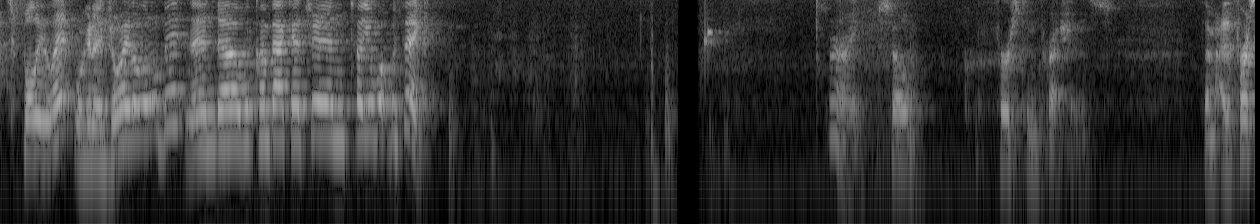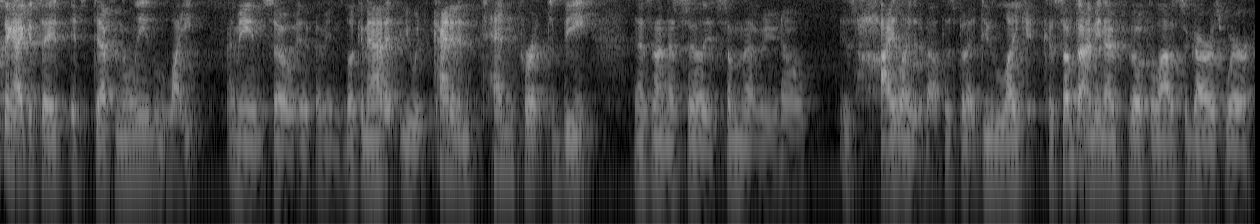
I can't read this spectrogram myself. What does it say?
it's fully lit. We're going to enjoy it a little bit, and uh, we'll come back at you and tell you what we think. All right. So, first impressions. So the first thing I could say, it's definitely light. I mean, so it, I mean, looking at it, you would kind of intend for it to be, and it's not necessarily something that you know is highlighted about this, but I do like it because sometimes I mean I've smoked a lot of cigars where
